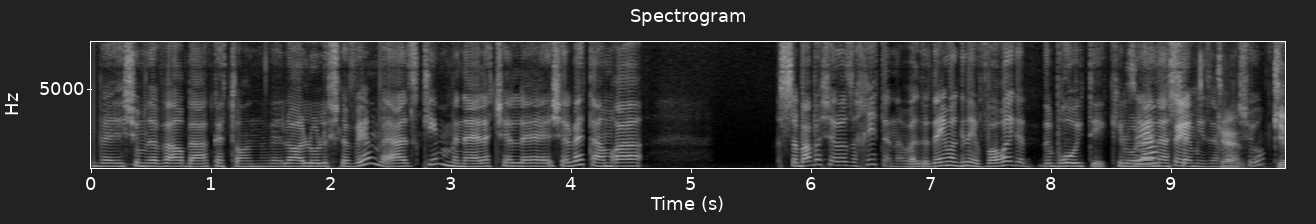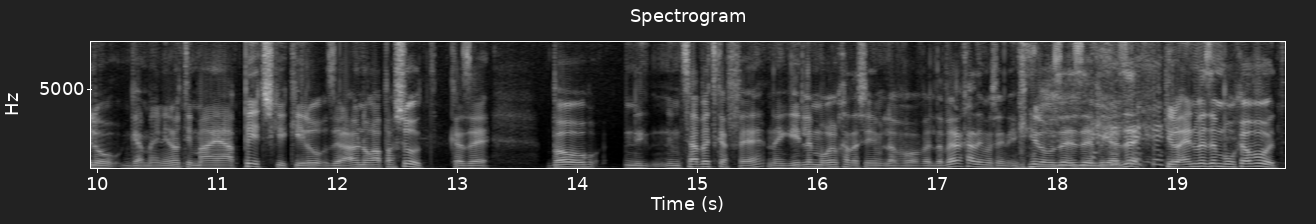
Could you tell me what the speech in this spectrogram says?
בשום דבר בהאקתון, ולא עלו לשלבים, ואז קים, מנהלת של, של בטא, אמרה, סבבה שלא זכיתן, אבל זה די מגניב, בואו רגע דברו איתי, כאילו אולי נעשה מזה כן, משהו. כאילו, גם מעניין אותי מה היה הפיץ', כי כאילו, זה רעיון נורא פשוט, כזה, בואו נמצא בית קפה, נגיד למורים חדשים לבוא ולדבר אחד עם השני, כאילו זה, זה בגלל זה, כאילו אין בזה מורכבות.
